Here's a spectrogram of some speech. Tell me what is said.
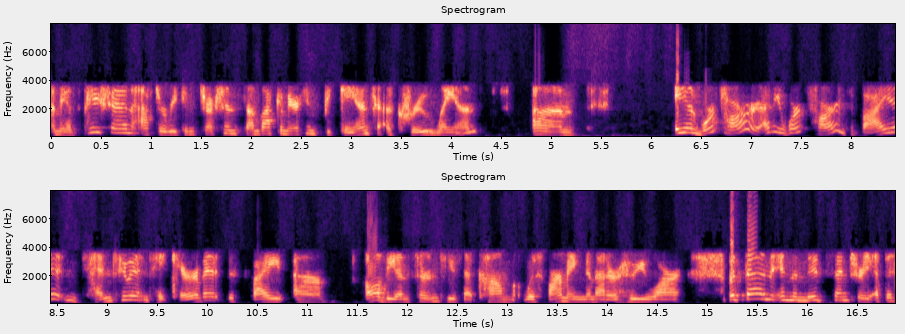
emancipation, after Reconstruction, some Black Americans began to accrue land. Um, and worked hard. I mean, worked hard to buy it and tend to it and take care of it despite, um, all the uncertainties that come with farming, no matter who you are. But then in the mid-century, at the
